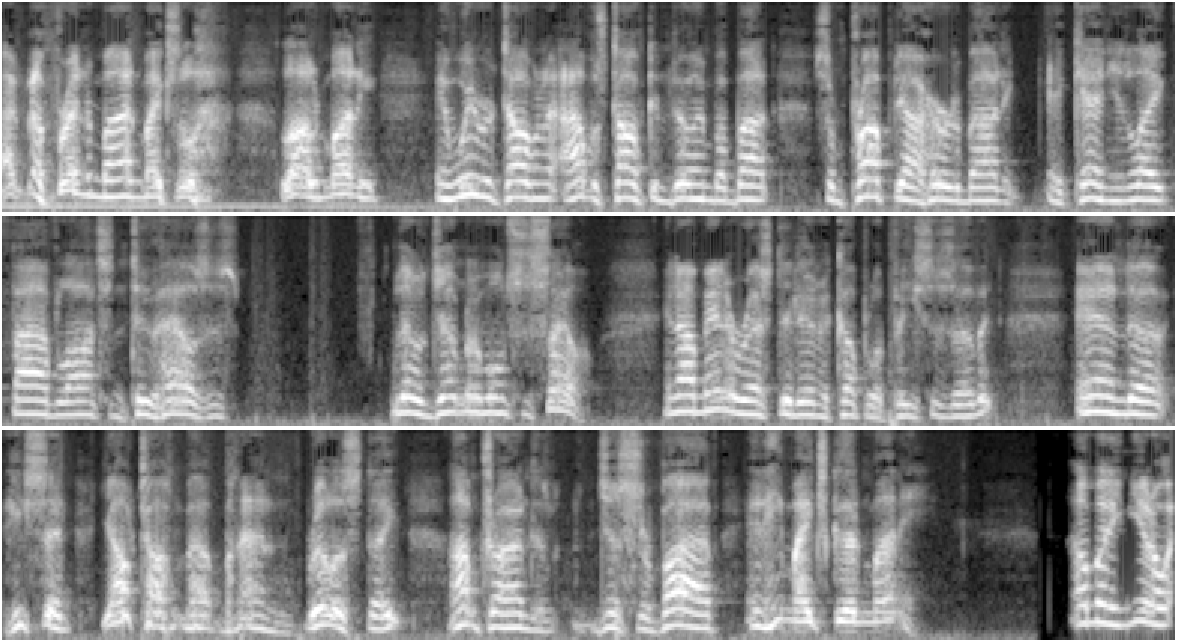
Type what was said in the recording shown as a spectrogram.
I, a friend of mine makes a lot of money, and we were talking. I was talking to him about some property I heard about at, at Canyon Lake, five lots and two houses. Little gentleman wants to sell and I'm interested in a couple of pieces of it. And uh, he said, Y'all talking about buying real estate. I'm trying to just survive. And he makes good money. I mean, you know,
